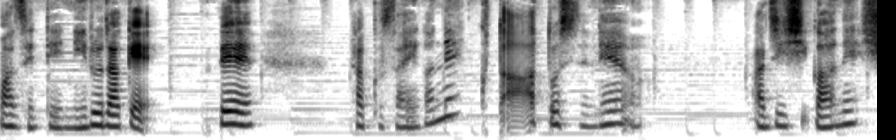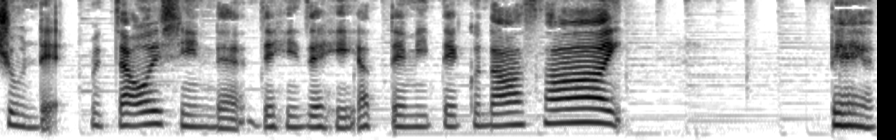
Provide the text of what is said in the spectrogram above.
混ぜて煮るだけで、白菜がね、くたーっとしてね、味がね、旬で、めっちゃ美味しいんで、ぜひぜひやってみてください。で、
